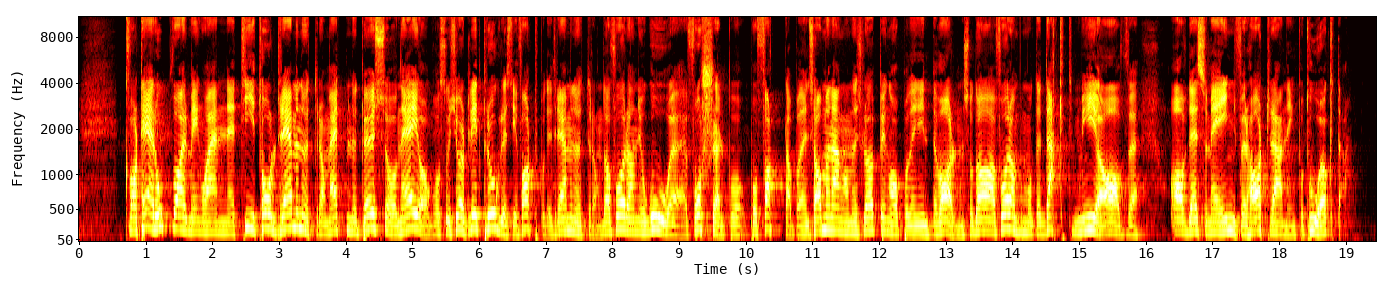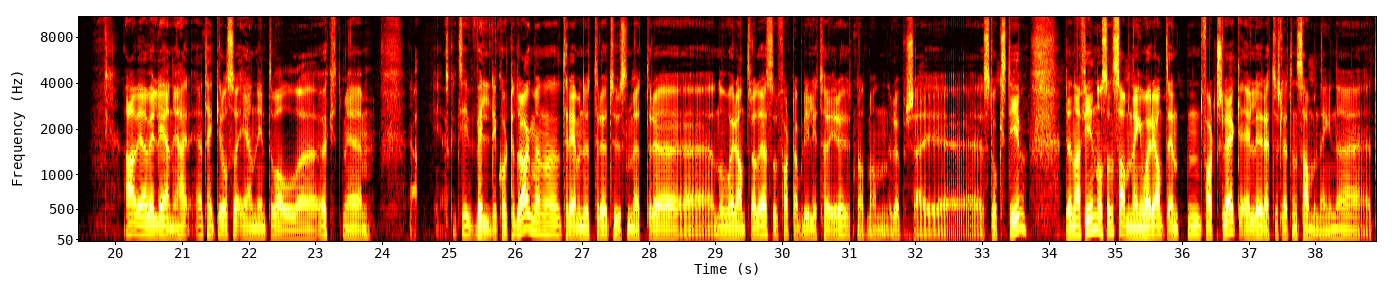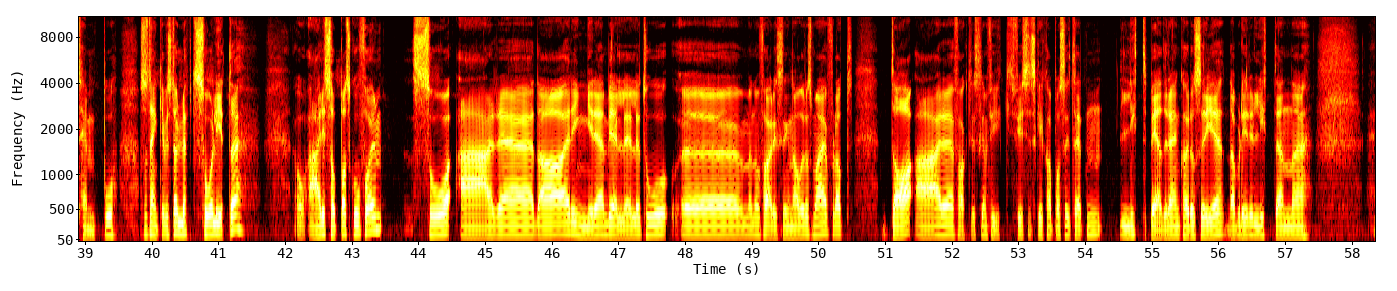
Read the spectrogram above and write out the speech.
kvarter oppvarming og en 10-12 treminuttere med ett minutt pause og nedjogg, og så kjørt litt progressiv fart på de treminutterne. Da får han jo god eh, forskjell på, på, farta på den sammenhengende løpinga og på den intervallen. Så da får han på en måte dekt mye av, av det som er innenfor hardtrening på to økter. Ja, vi er veldig enige her. Jeg tenker også én intervalløkt med jeg skal ikke si veldig korte drag, men tre minutter, 1000 meter, eh, noen varianter av det, så farta blir litt høyere uten at man løper seg stokkstiv. stokk stiv. Den er fin. Også en sammenhengende enten fartslek eller rett og slett en sammenhengende tempo. Så tenker jeg, hvis du har løpt så lite og er i såpass god form, så er Da ringer det en bjelle eller to øh, med noen faresignaler hos meg. For da er faktisk den fysiske kapasiteten litt bedre enn karosseriet. Da blir det litt en, eh,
